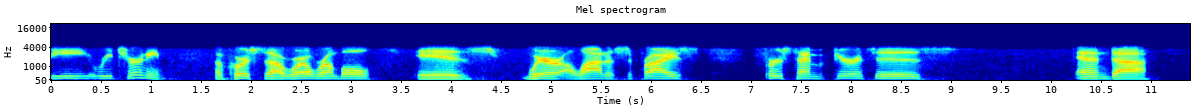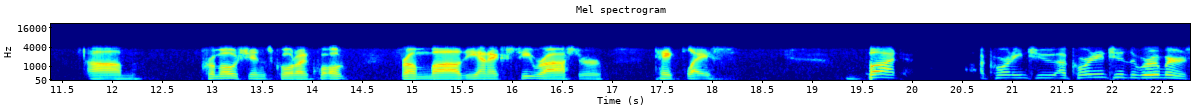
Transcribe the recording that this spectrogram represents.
be returning. Of course, uh, Royal Rumble is where a lot of surprise first time appearances and uh, um, promotions, quote unquote, from uh, the NXT roster take place. But according to according to the rumors,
